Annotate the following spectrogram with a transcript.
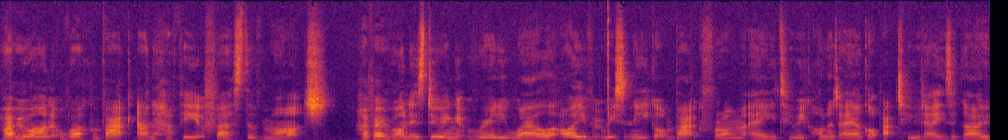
Hi everyone, welcome back and happy 1st of March. Hope everyone is doing really well. I've recently gotten back from a two week holiday. I got back two days ago.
